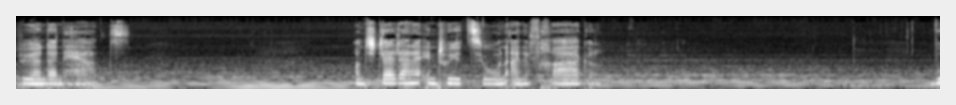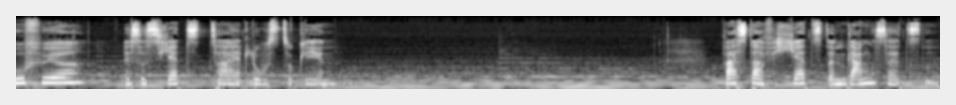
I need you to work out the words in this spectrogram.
Spür in dein Herz und stell deiner Intuition eine Frage. Wofür ist es jetzt Zeit loszugehen? Was darf ich jetzt in Gang setzen?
